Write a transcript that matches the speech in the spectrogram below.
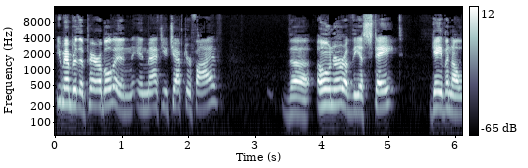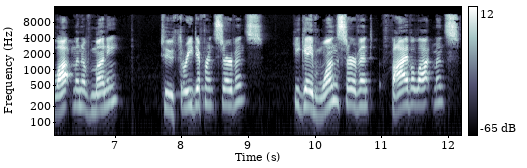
You remember the parable in, in Matthew chapter 5? The owner of the estate gave an allotment of money to three different servants. He gave one servant five allotments,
